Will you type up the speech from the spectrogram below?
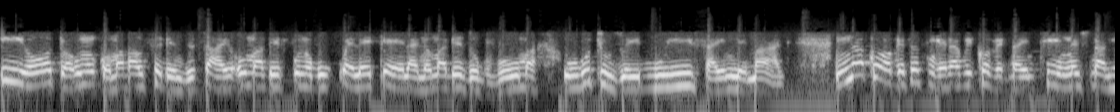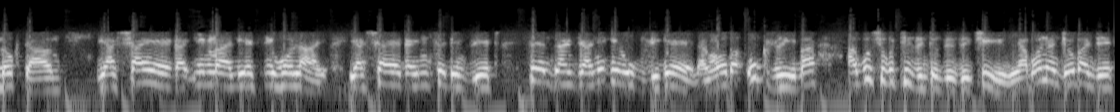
iyodwa umgomo abawusebenzisayo uma befuna ukukweletela noma bezokuvuma ukuthi uzoyibuyisa yini le mali. Nakho ke sesingena kwi COVID-19 national lockdown yashayeka imali esiholayo yashayeka imisebenzi yethu senza njani ke ukuvikela ngoba ukuziba akusho ukuthi izinto zizitshiwe. Yabona njengoba nje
